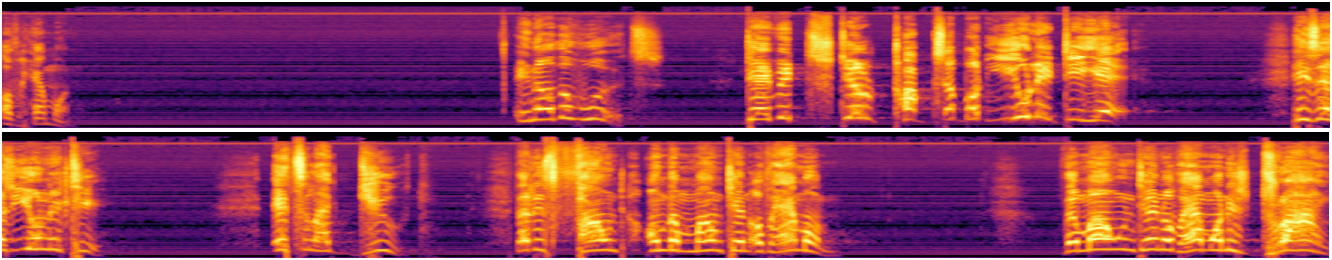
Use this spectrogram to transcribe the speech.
of Hermon. In other words, David still talks about unity here. He says, Unity. It's like dew that is found on the mountain of Hermon. The mountain of Hermon is dry.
